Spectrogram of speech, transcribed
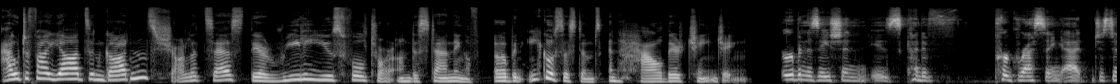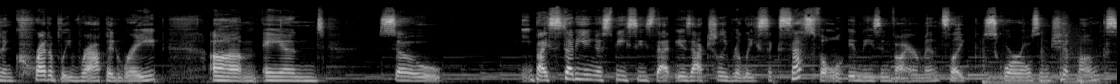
out of our yards and gardens, Charlotte says they're really useful to our understanding of urban ecosystems and how they're changing. Urbanization is kind of progressing at just an incredibly rapid rate. Um, and so by studying a species that is actually really successful in these environments, like squirrels and chipmunks,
